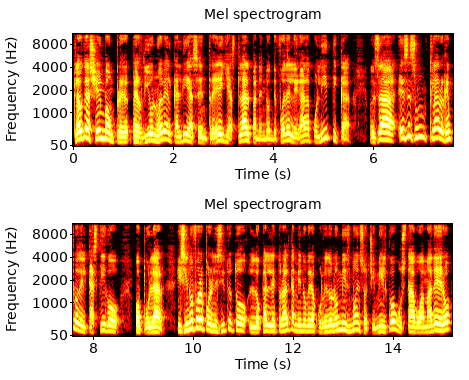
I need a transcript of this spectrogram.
Claudia Sheinbaum perdió nueve alcaldías, entre ellas Tlalpan, en donde fue delegada política. O sea, ese es un claro ejemplo del castigo popular. Y si no fuera por el Instituto Local Electoral, también hubiera ocurrido lo mismo en Xochimilco, Gustavo Amadero.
